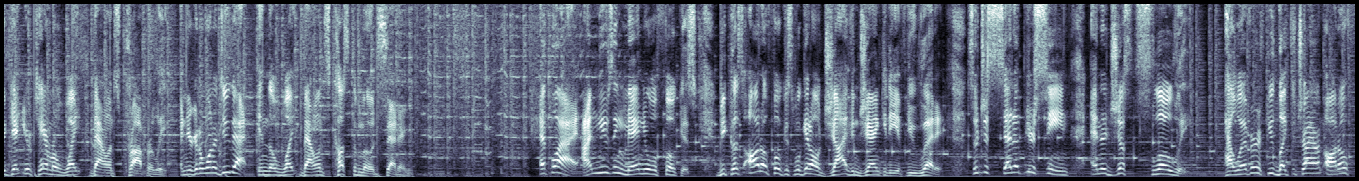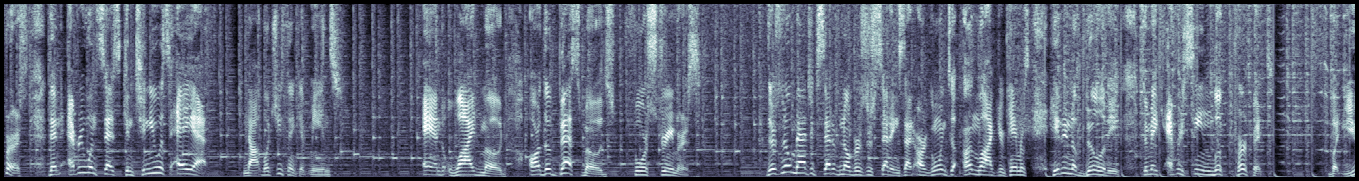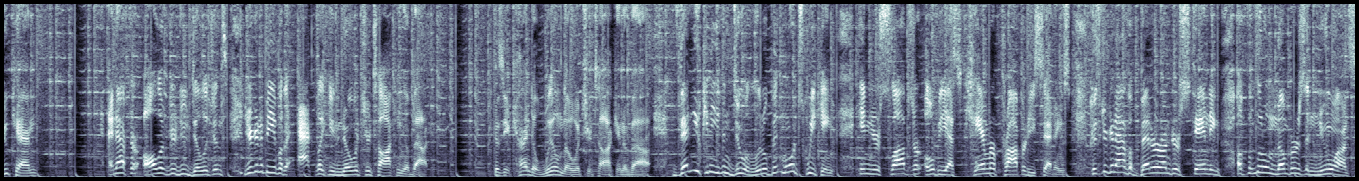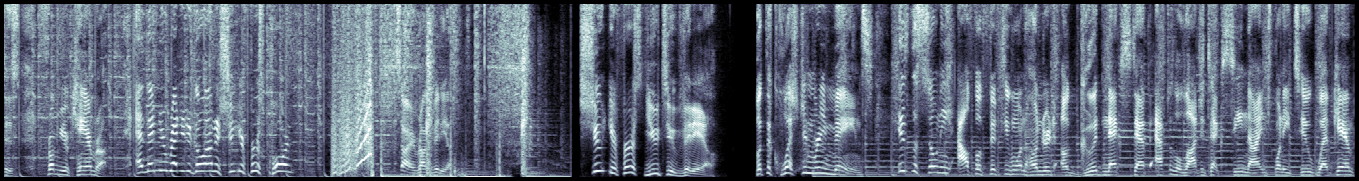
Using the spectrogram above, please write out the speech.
to get your camera white balanced properly. And you're gonna wanna do that in the white balance custom mode setting. FYI, I'm using manual focus because autofocus will get all jive and jankety if you let it. So just set up your scene and adjust slowly. However, if you'd like to try on auto first, then everyone says continuous AF, not what you think it means. And wide mode are the best modes for streamers. There's no magic set of numbers or settings that are going to unlock your camera's hidden ability to make every scene look perfect. But you can. And after all of your due diligence, you're going to be able to act like you know what you're talking about because you kind of will know what you're talking about. Then you can even do a little bit more tweaking in your Slobs or OBS camera property settings because you're going to have a better understanding of the little numbers and nuances from your camera. And then you're ready to go on and shoot your first porn. Sorry, wrong video. Shoot your first YouTube video. But the question remains, is the Sony Alpha 5100 a good next step after the Logitech C922 webcam?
